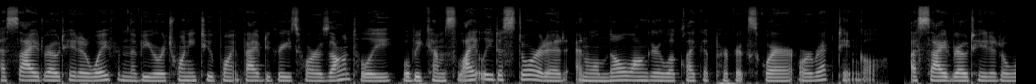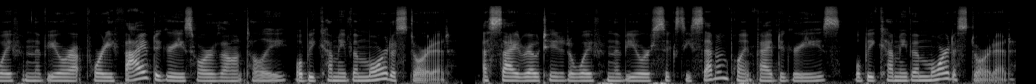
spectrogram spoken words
A side rotated away from the viewer 22.5 degrees horizontally will become slightly distorted and will no longer look like a perfect square or rectangle. A side rotated away from the viewer at 45 degrees horizontally will become even more distorted A side rotated away from the viewer 67.5 degrees will become even more distorted.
